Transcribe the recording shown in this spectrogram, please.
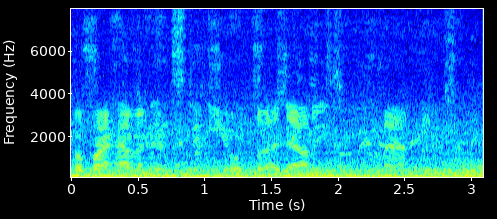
He'll probably have an instant shield, but I doubt he's mapping.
